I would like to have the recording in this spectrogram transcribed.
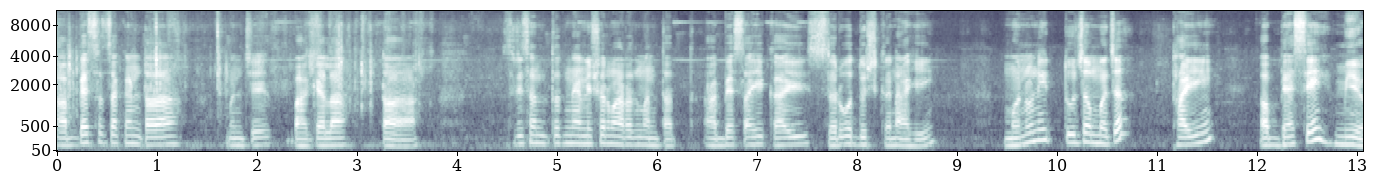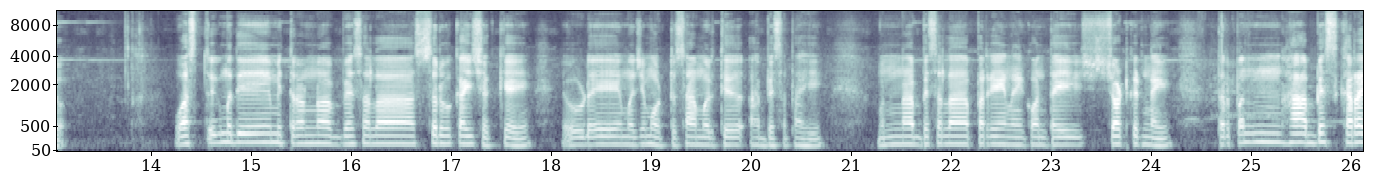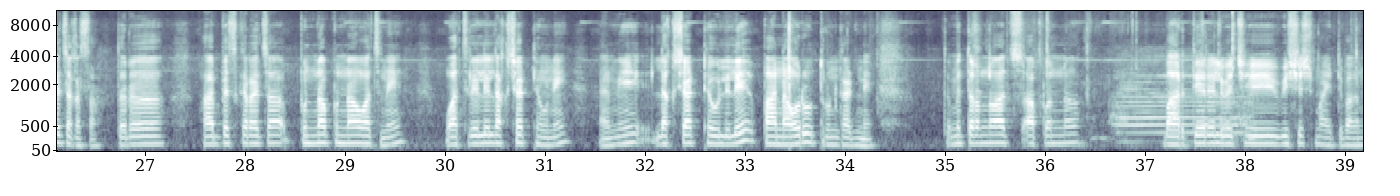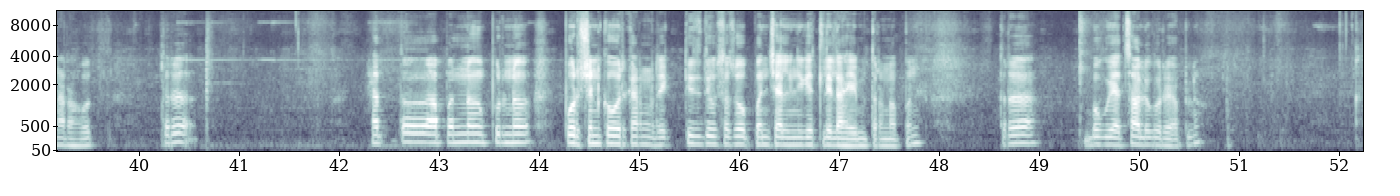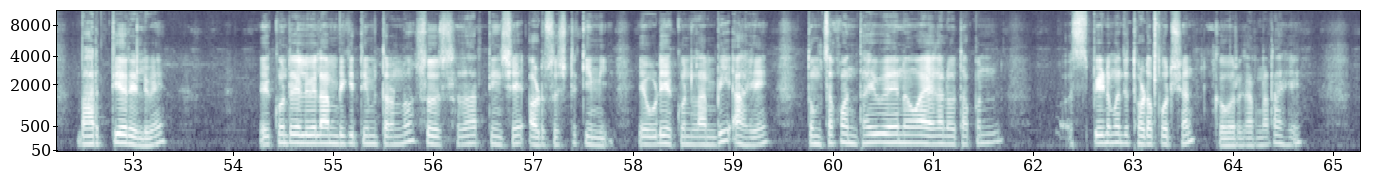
अभ्यासाचा कंटाळा म्हणजे भाग्याला टाळा. श्री संत ज्ञानेश्वर महाराज म्हणतात अभ्यासाही काही सर्व दुष्क नाही. म्हणूनही तुझं मज ठाई अभ्यासे मिळ. वास्तविकमध्ये मित्रांनो अभ्यासाला सर्व काही शक्य आहे. एवढे म्हणजे मोठं सामर्थ्य अभ्यासात आहे. म्हणून अभ्यासाला पर्याय नाही कोणताही शॉर्टकट नाही. तर पण हा अभ्यास करायचा कसा? तर हा अभ्यास करायचा पुन्हा पुन्हा वाचणे वाचलेले लक्षात ठेवणे आणि लक्षात ठेवलेले पानावर उतरून काढणे. तर मित्रांनो आज आपण भारतीय रेल्वेची विशेष माहिती बघणार आहोत. तर ह्यात आपण पूर्ण पोर्शन कवर करणार. एक तीस दिवसाचं ओपन चॅलेंज घेतलेलं आहे मित्रांनो आपण. तर बघूया चालू करूया आपलं. भारतीय रेल्वे एकूण रेल्वे लांबी किती मित्रांनो? सव्वीस हजार तीनशे अडुसष्ट किमी. एवढी एकूण लांबी आहे. तुमचा कोणताही वेळ न वाया घालवता आपण स्पीडमध्ये थोडं पोर्शन कवर करणार आहे.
